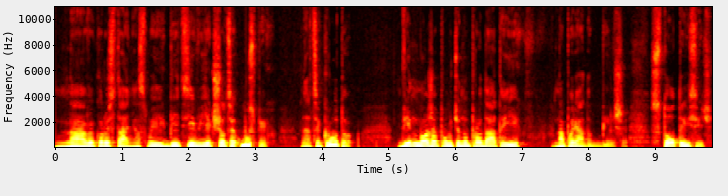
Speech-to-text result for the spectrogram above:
на використання своїх бійців. Якщо це успіх, да, це круто, він може Путіну продати їх на порядок більше. 100 тисяч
